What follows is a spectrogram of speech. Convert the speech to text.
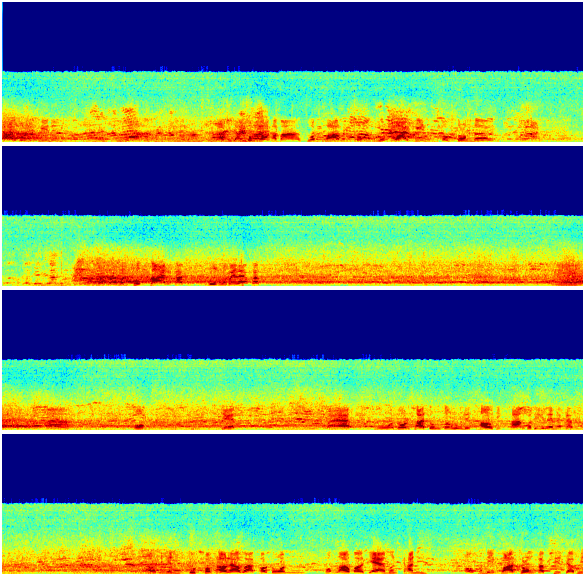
ซ้ายบนอีกทีนึงพยายามชกขวาเข้ามา สวนขวามันตรงสวนขวาอีกทีนึงตรงตรงๆเลย มันชกซ้ายแล้วครับลงลงไปแล้วครับสี่ห้าหกเจ็ดแปดโอ้โดนซ้ายตรงตรงลุงนี่เข้าที่คางพอดีเลยนะครับเราเห็นจุดของเขาแล้วว่าเขาโดนของเราก็แย่เหมือนกันเขาก็มีขวาตรงครับที่จะพิ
